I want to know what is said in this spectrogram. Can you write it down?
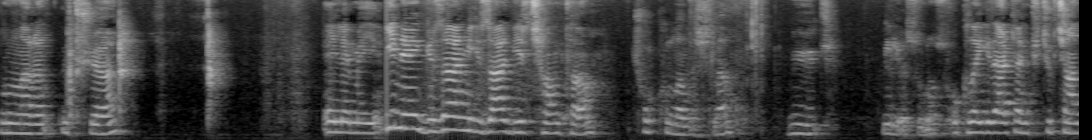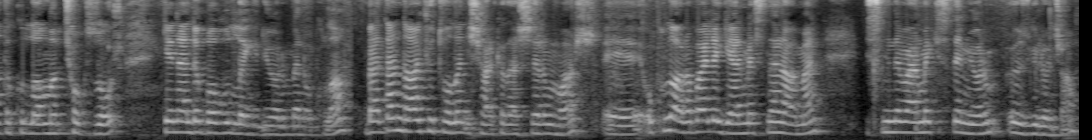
Bunların üçü el emeği. Yine güzel mi güzel bir çanta. Çok kullanışlı. Büyük biliyorsunuz. Okula giderken küçük çanta kullanmak çok zor. Genelde bavulla gidiyorum ben okula. Benden daha kötü olan iş arkadaşlarım var. Ee, okula arabayla gelmesine rağmen ismini vermek istemiyorum. Özgül hocam.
